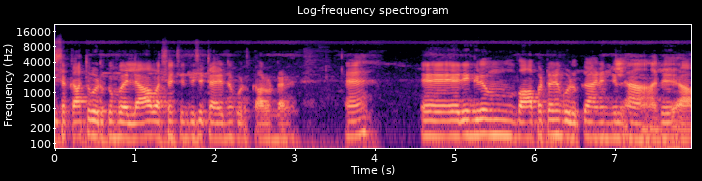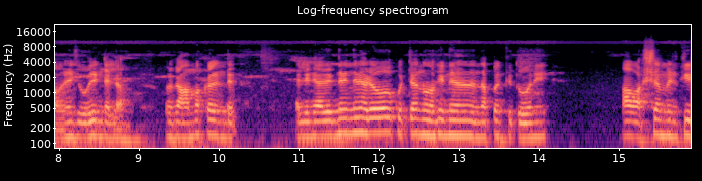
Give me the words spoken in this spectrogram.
സക്കാത്ത് കൊടുക്കുമ്പോൾ എല്ലാ വർഷവും ചിന്തിച്ചിട്ടായിരുന്നു കൊടുക്കാറുണ്ടായിരുന്നത് ഏഹ് ഏതെങ്കിലും പാവപ്പെട്ടവന് കൊടുക്കുകയാണെങ്കിൽ ആ അത് അവന് ജോലി ഉണ്ടല്ലോ അവർക്ക് ആമക്കളുണ്ട് അല്ലെങ്കിൽ അത് ഇങ്ങനെ ഓരോ കുറ്റം നോക്കി ഇങ്ങനെ നിന്നപ്പോൾ എനിക്ക് തോന്നി ആ വർഷം എനിക്ക്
